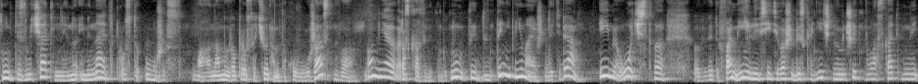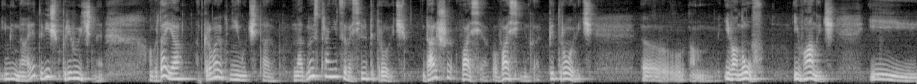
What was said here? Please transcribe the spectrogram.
книги-то замечательные, но имена это просто ужас. А на мой вопрос, а что там такого ужасного, он мне рассказывает. Он говорит, ну ты, ты не понимаешь, для тебя имя, отчество, э, это фамилии, все эти ваши бесконечные уменьшительно-ласкательные имена – это вещь привычная. Он говорит, а я открываю книгу, читаю. На одной странице Василий Петрович, дальше Вася, Васенька, Петрович, э, там, Иванов, Иваныч – и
